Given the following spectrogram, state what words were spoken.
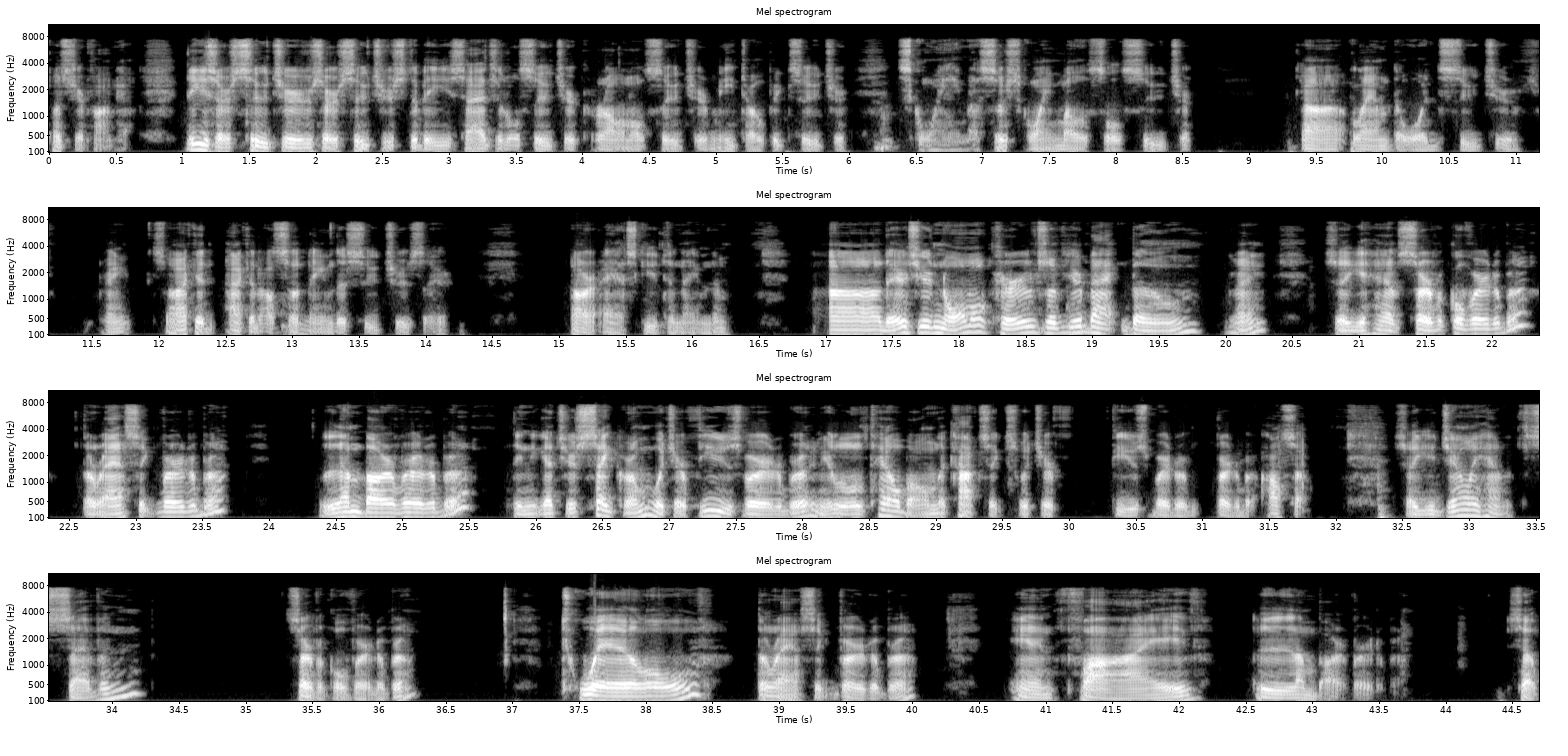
posterior fontanel. These are sutures or sutures to be sagittal suture, coronal suture, metopic suture, squamous or squamosal suture, uh, lambdoid suture, right? So I could I could also name the sutures there or ask you to name them. Uh, there's your normal curves of your backbone, right? So you have cervical vertebra, thoracic vertebra, lumbar vertebra, then you got your sacrum, which are fused vertebra, and your little tailbone, the coccyx, which are fused vertebra also. So you generally have seven cervical vertebra, 12 thoracic vertebra, and five lumbar vertebra. So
